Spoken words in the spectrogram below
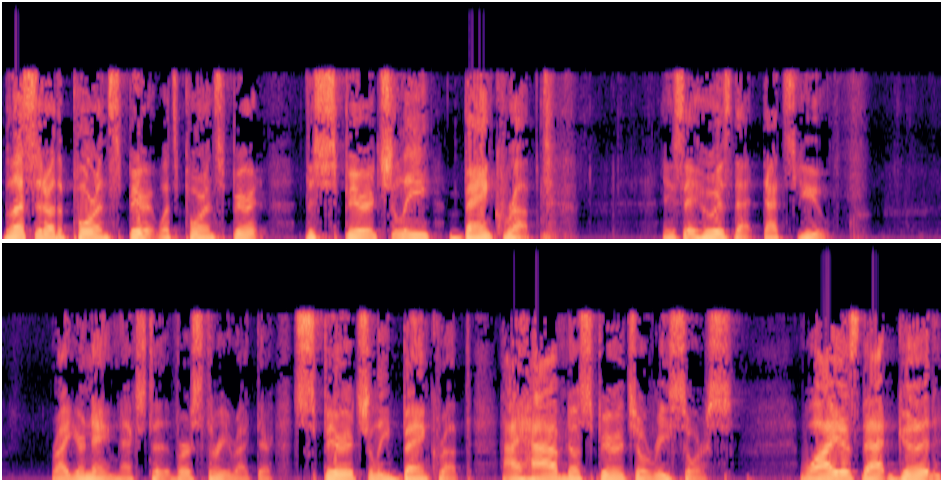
Blessed are the poor in spirit. What's poor in spirit? The spiritually bankrupt. And you say, Who is that? That's you. Write your name next to verse 3 right there. Spiritually bankrupt. I have no spiritual resource. Why is that good?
